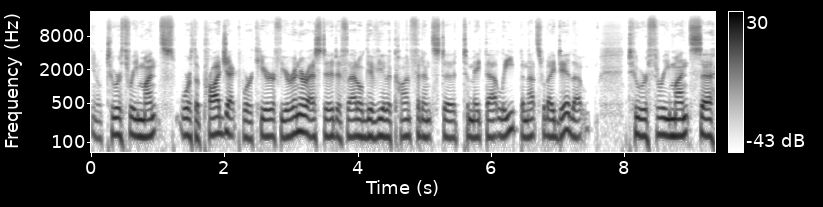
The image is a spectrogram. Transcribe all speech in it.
you know two or three months worth of project work here if you're interested if that'll give you the confidence to to make that leap and that's what i did that two or three months uh,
